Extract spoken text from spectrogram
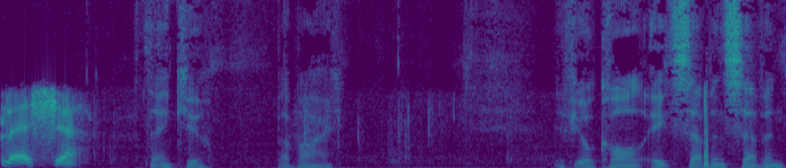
Bless you. Thank you. Bye bye. If you'll call 877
